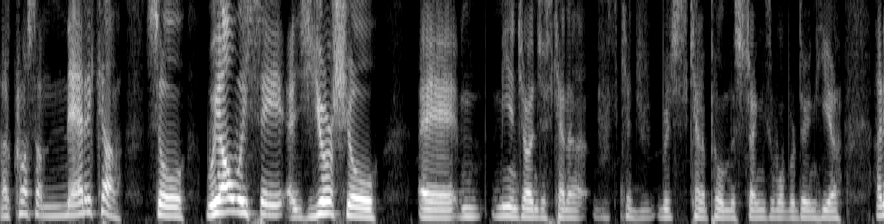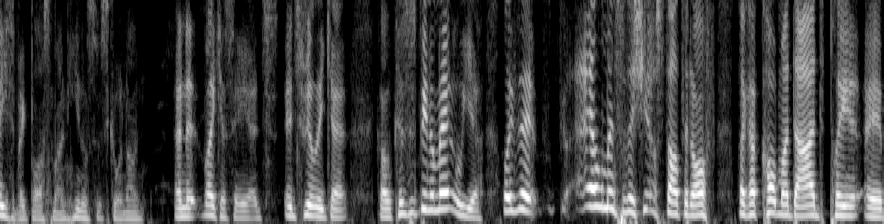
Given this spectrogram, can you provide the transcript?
across America. So we always say it's your show uh, me and John just kind of we're just kind of pulling the strings of what we're doing here, and he's a big boss man. He knows what's going on, and it, like I say, it's it's really good because it's been a mental year. Like the elements of this year started off like I caught my dad playing. Uh,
